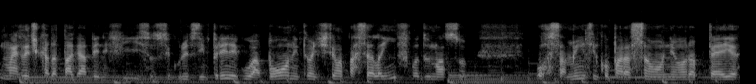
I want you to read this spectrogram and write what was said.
mais dedicado a pagar benefícios, seguro-desemprego, abono. Então a gente tem uma parcela ínfima do nosso orçamento em comparação à União Europeia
